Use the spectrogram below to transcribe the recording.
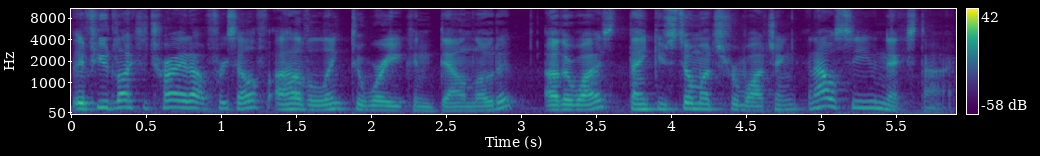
If you'd like to try it out for yourself, I'll have a link to where you can download it. Otherwise, thank you so much for watching, and I'll see you next time.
